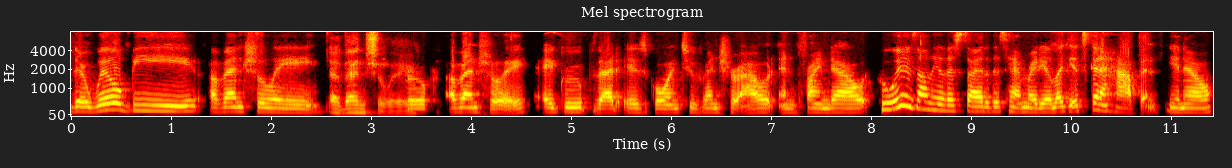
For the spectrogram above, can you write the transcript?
there will be eventually eventually, group eventually a group that is going to venture out and find out who is on the other side of this ham radio. Like it's going to happen you know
